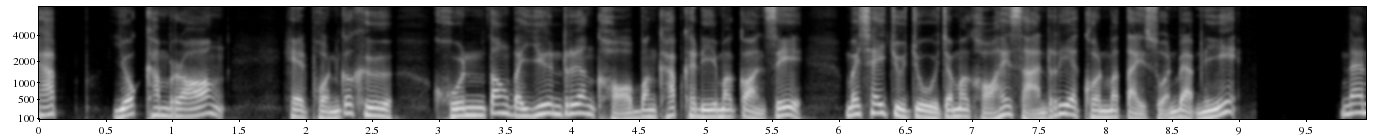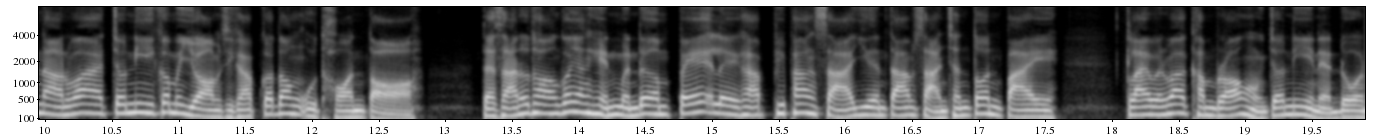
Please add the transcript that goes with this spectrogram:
ครับ ยกคำร้อง เหตุผลก็คือ คุณต้องไปยื่นเรื่องขอบังคับคดีมาก่อนสิไม่ใช่จู่ๆจะมาขอให้ศาลเรียกคนมาไต่สวนแบบนี้ แน่นอนว่าเจ้าหนี้ก็ไม่ยอมสิครับ ก็ต้องอุทธรณ์ต่อ แต่ศาลอุทธรณ์ก็ยังเห็นเหมือนเดิมเป๊ะเลยครับ พิพากษายืนตามศาลชั้นต้นไป กลายเป็นว่าคำร้องของเจ้าหนี้เนี่ยโดน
